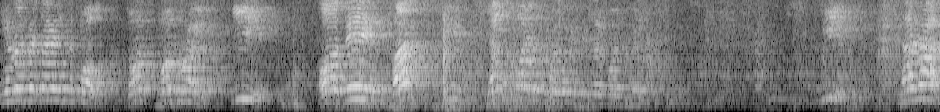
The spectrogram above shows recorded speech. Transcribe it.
І розвертаються коло до, до трої. І один, два, і я вибачте, якщо я когось збив. І на раз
